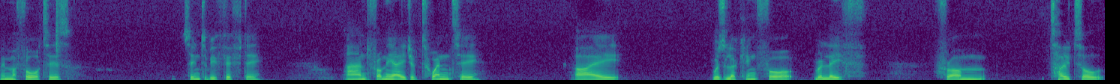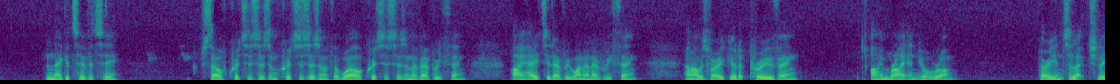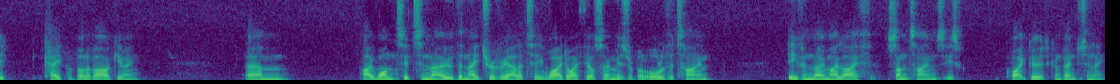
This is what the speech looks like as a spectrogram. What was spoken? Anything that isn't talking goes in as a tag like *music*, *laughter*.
I'm in my 40s, soon to be 50. And from the age of 20, I was looking for relief from total negativity, self-criticism, criticism of the world, criticism of everything. I hated everyone and everything. And I was very good at proving I'm right and you're wrong. Very intellectually capable of arguing. Um, I wanted to know the nature of reality. Why do I feel so miserable all of the time, even though my life sometimes is quite good conventionally?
